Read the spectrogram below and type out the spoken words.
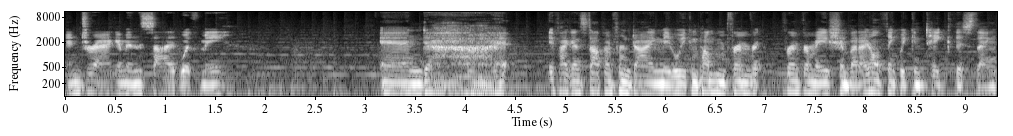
and drag him inside with me. And uh, if I can stop him from dying, maybe we can pump him for, for information, but I don't think we can take this thing.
